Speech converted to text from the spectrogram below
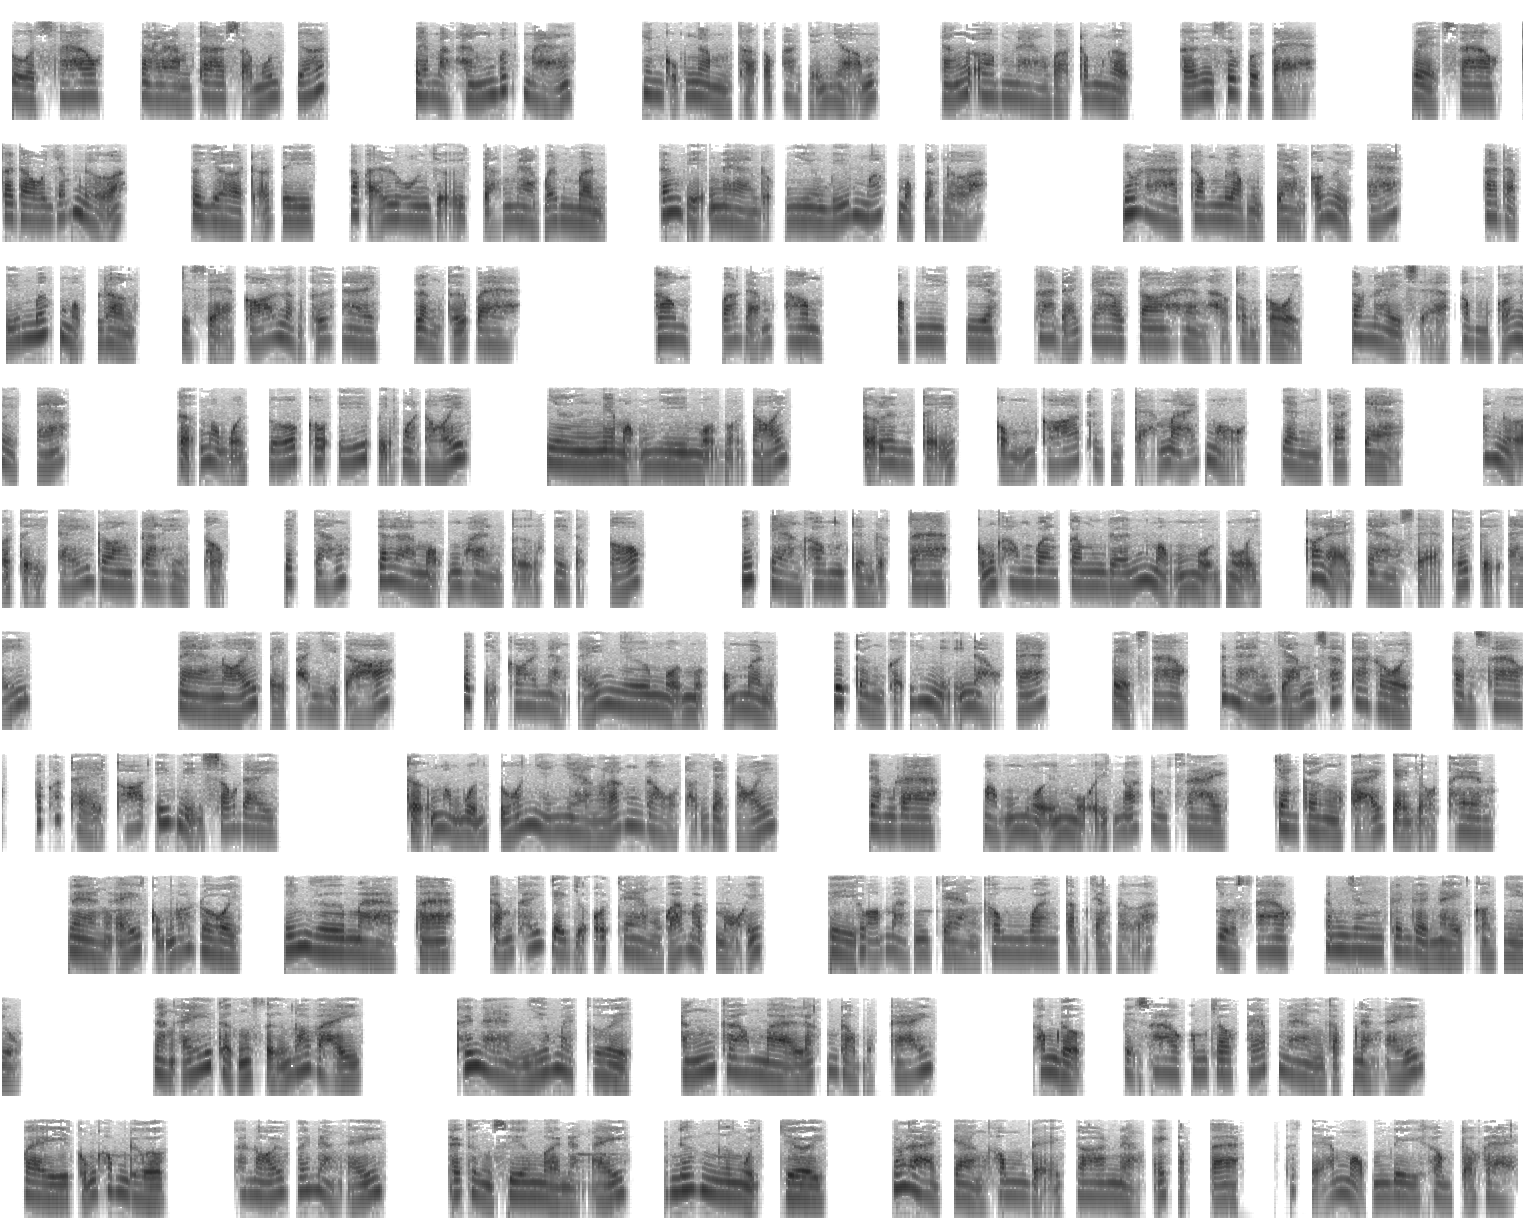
Đùa sao, nàng làm ta sợ muốn chết. Vẻ mặt hắn bất mãn, nhưng cũng ngầm thở vào nhẹ nhõm, hắn ôm nàng vào trong ngực, hết sức vui vẻ. Về sau, ta đâu dám nữa, từ giờ trở đi, ta phải luôn giữ chặn nàng bên mình, tránh việc nàng đột nhiên biến mất một lần nữa. Nếu là trong lòng chàng có người khác, ta đã biến mất một lần thì sẽ có lần thứ hai, lần thứ ba. Không, bảo đảm không. Mộng nhi kia ta đã giao cho hàng hậu thần rồi, sau này sẽ không có người khác. Tưởng mộng mũi chúa cố ý bị mùa nói, nhưng nghe mộng nhi mũi mũi nói, tử linh tỷ cũng có tình cảm ái mộ dành cho chàng. Hơn nữa tỷ ấy đoan trang hiền thục, chắc chắn sẽ là một hoàng tử phi thật tốt. Nếu chàng không tìm được ta, cũng không quan tâm đến mộng muội muội có lẽ chàng sẽ cưới tỷ ấy. Nàng nói bậy bạ gì đó, ta chỉ coi nàng ấy như muội muội của mình, chưa cần có ý nghĩ nào khác. Về sao, nếu nàng giảm sát ta rồi, làm sao ta có thể có ý nghĩ xấu đây? Thử mộng quận chúa nhẹ nhàng lăn đầu thở dài nói. Xem ra, mộng muội muội nói không sai, chẳng cần phải dạy dỗ thêm. Nàng ấy cũng nói rồi, nếu như mà ta cảm thấy dạy dỗ chàng quá mệt mỏi, thì bỏ mặn chàng không quan tâm chàng nữa. Dù sao, nam nhân trên đời này còn nhiều. Nàng ấy thật sự nói vậy. Thế nàng nhíu mày cười, hắn cao mà lắc đầu một cái. Không được, vì sao không cho phép nàng gặp nàng ấy? Vậy cũng không được. Ta nói với nàng ấy, đã thường xuyên mời nàng ấy đến nước ngân nguyệt chơi. Nếu là chàng không để cho nàng ấy gặp ta, ta sẽ mộng đi không trở về.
